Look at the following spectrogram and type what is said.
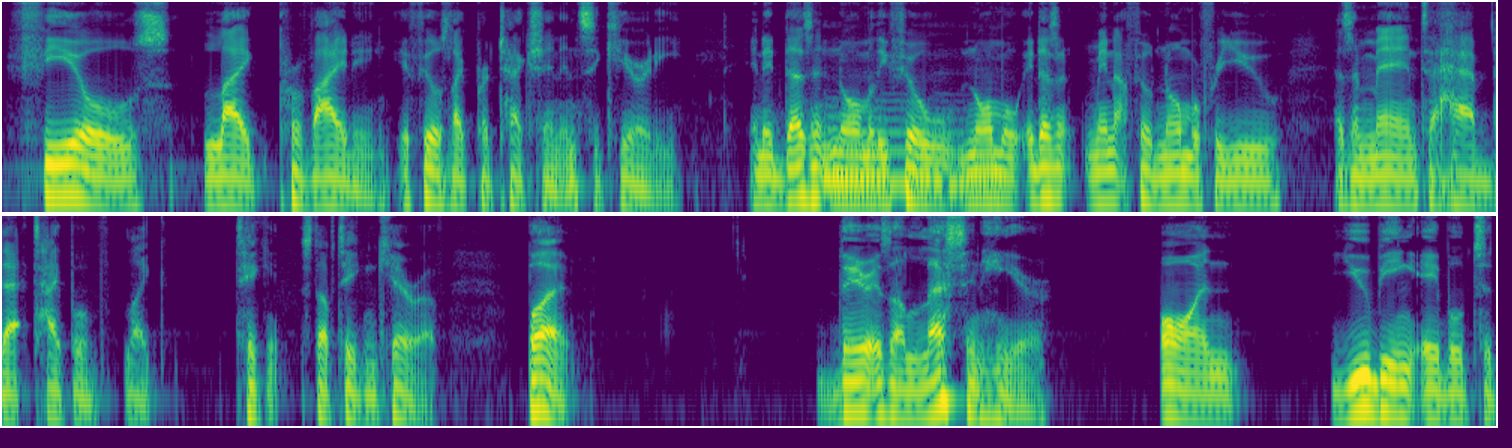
feels like providing. It feels like protection and security. And it doesn't normally feel normal. It doesn't may not feel normal for you as a man to have that type of like taking stuff taken care of. But there is a lesson here on you being able to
